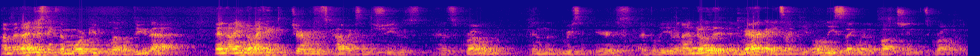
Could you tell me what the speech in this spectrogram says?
Um, and I just think the more people that will do that, and I, you know, I think Germany's comics industry has, has grown in the recent years, I believe, and I know that in America it's like the only segment of publishing that's growing.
